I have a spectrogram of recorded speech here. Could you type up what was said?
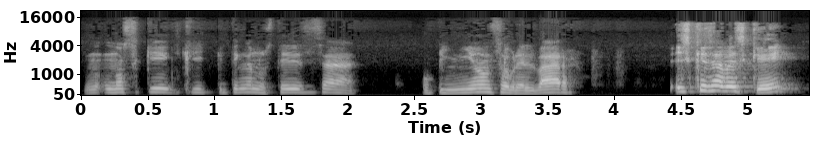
No, sé qué, qué, qué, tengan ustedes esa opinión sobre el VAR. Es que, ¿sabes qué?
